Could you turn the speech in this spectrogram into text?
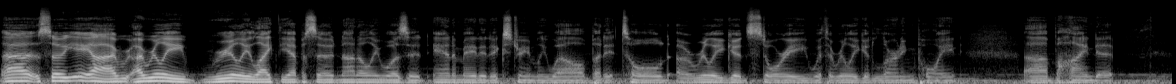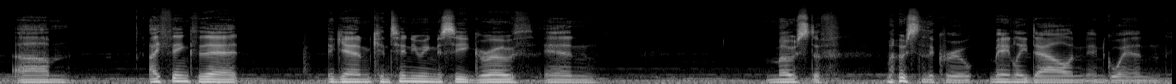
Uh, so yeah, I, I really really liked the episode. Not only was it animated extremely well, but it told a really good story with a really good learning point uh, behind it. Um, I think that again, continuing to see growth in most of most of the crew, mainly Dal and, and Gwyn.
